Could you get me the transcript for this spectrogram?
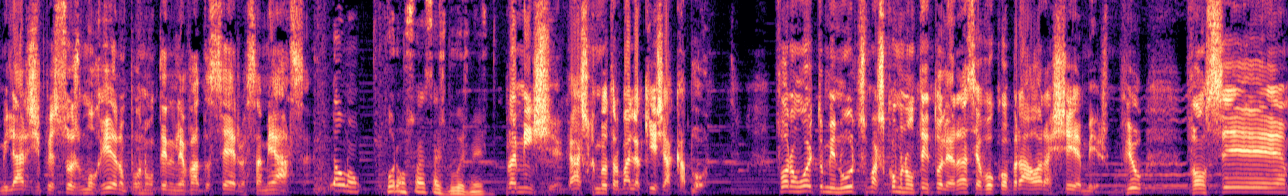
Milhares de pessoas morreram por não terem levado a sério essa ameaça. Não, não. Foram só essas duas mesmo. Pra mim chega. Acho que o meu trabalho aqui já acabou. Foram oito minutos, mas como não tem tolerância, eu vou cobrar a hora cheia mesmo, viu? Vão ser.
